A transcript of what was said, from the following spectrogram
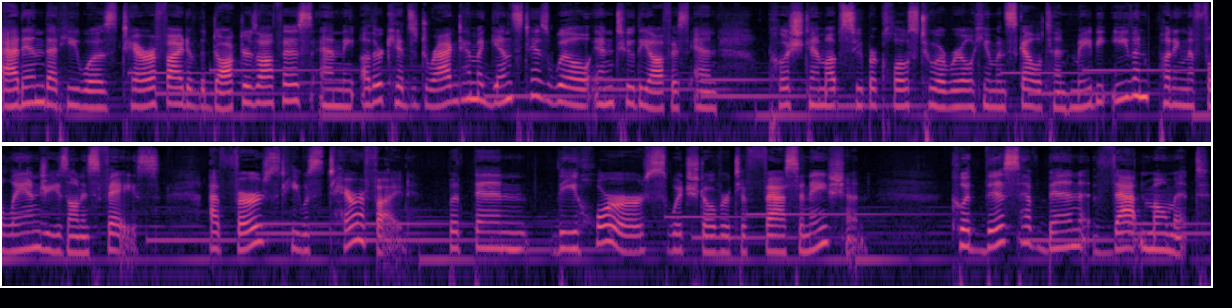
Add in that he was terrified of the doctor's office, and the other kids dragged him against his will into the office and pushed him up super close to a real human skeleton, maybe even putting the phalanges on his face. At first, he was terrified, but then the horror switched over to fascination. Could this have been that moment?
